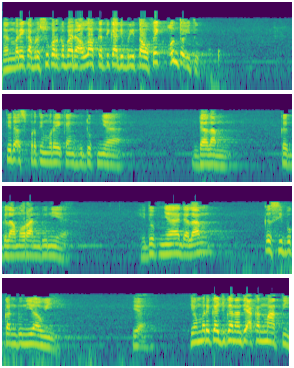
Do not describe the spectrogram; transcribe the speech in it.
Dan mereka bersyukur kepada Allah ketika diberi taufik untuk itu. Tidak seperti mereka yang hidupnya dalam keglamoran dunia. Hidupnya dalam kesibukan duniawi. Ya. Yang mereka juga nanti akan mati.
